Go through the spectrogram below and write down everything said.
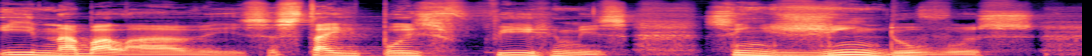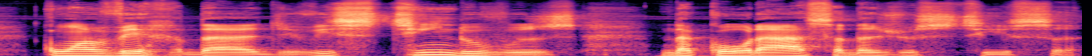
inabaláveis. Estai, pois, firmes, cingindo-vos com a verdade, vestindo-vos da couraça da justiça.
